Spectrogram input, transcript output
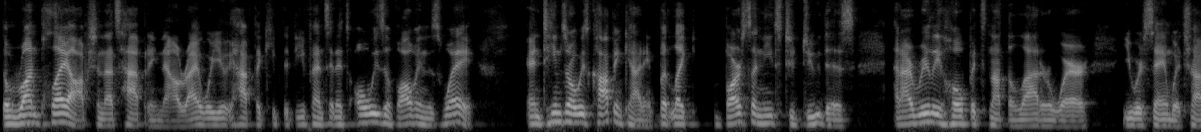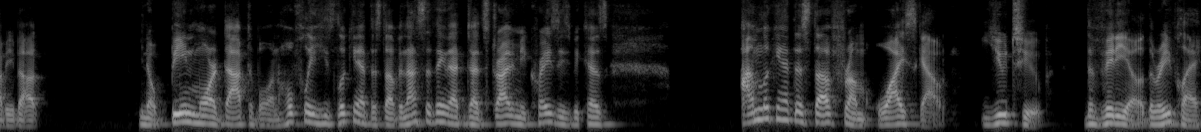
the run play option that's happening now, right? Where you have to keep the defense and it's always evolving this way. And teams are always copycatting, but like Barca needs to do this. And I really hope it's not the latter where you were saying with Xavi about you know, being more adaptable. And hopefully he's looking at this stuff. And that's the thing that that's driving me crazy is because I'm looking at this stuff from Wyscout, YouTube, the video, the replay,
